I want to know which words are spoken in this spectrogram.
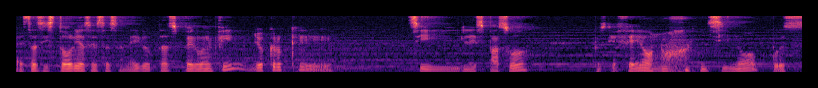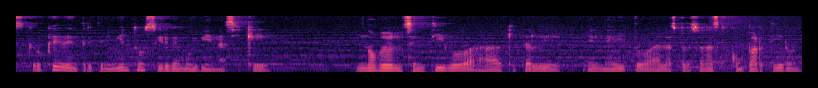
a estas historias, a estas anécdotas, pero en fin, yo creo que si les pasó, pues qué feo, ¿no? Y si no, pues creo que de entretenimiento sirve muy bien, así que no veo el sentido a quitarle el mérito a las personas que compartieron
